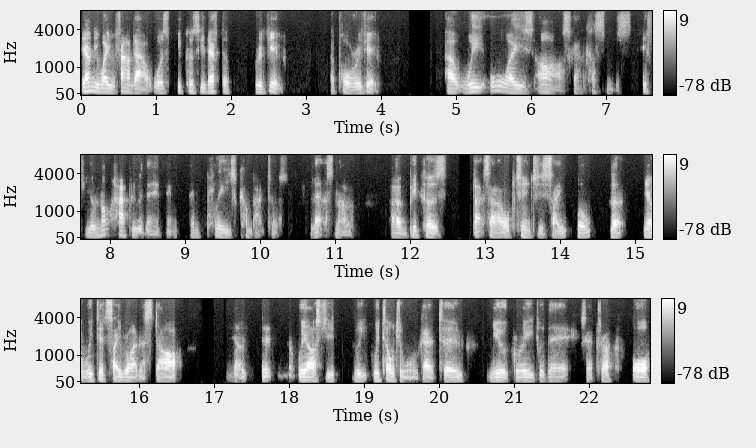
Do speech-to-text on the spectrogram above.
the only way we found out was because he left a review, a poor review. Uh, we always ask our customers if you're not happy with anything, then please come back to us. Let us know um, because that's our opportunity to say, well, look, you know, we did say right at the start, you know, that we asked you, we, we told you what we we're going to do, and you agreed with it, etc. Or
